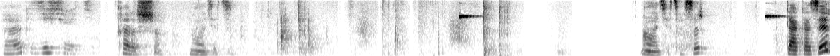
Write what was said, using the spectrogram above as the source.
Так, здесь 1. хорошо, молодец. Молодец, Азер. Так, Азер,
